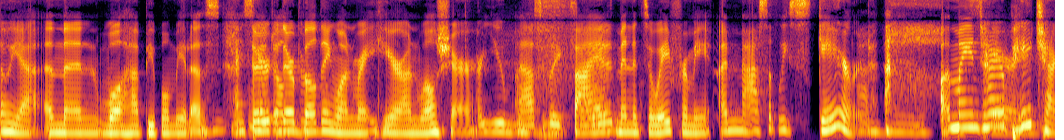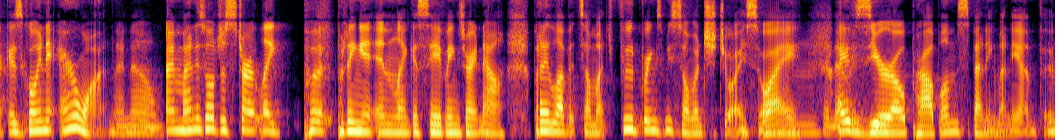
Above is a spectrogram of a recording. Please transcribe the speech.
Oh yeah, and then we'll have people meet us. Mm-hmm. I They're they're thr- building one right here on Wilshire. Are you massively five minutes away from me? I'm massively scared. My entire scary. paycheck is going to Erewhon. I know. I might as well just start like put putting it in like a savings right now. But I love it so much. Food brings me so much joy. So I I know. I have zero problems spending money on food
